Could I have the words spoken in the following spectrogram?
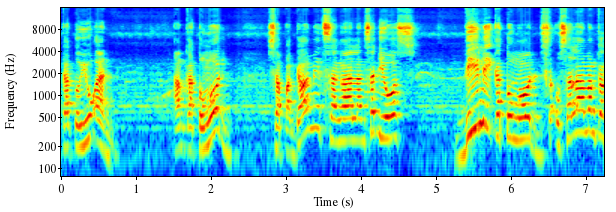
katuyuan. Ang katungod sa paggamit sa ngalan sa Dios dili katungod sa usa lamang ka.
